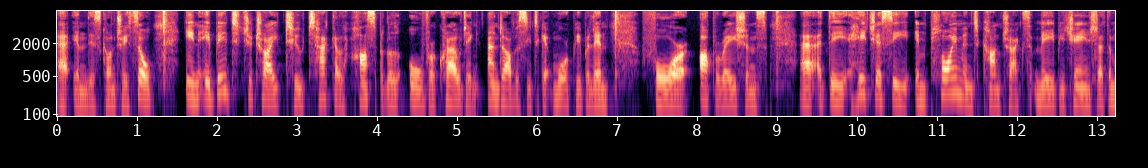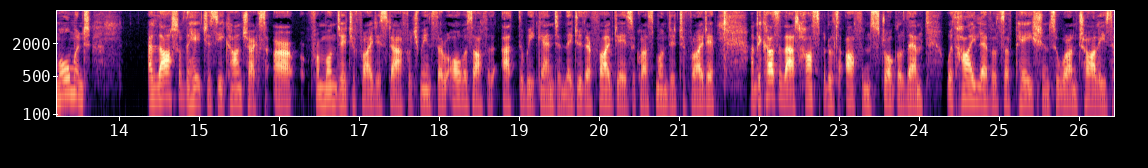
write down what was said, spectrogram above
uh, in this country. So, in a bid to try to tackle hospital overcrowding and obviously to get more people in for operations, uh, the HSE employment contracts may be changed. At the moment, a lot of the HSE contracts are from Monday to Friday staff, which means they're always off at the weekend and they do their five days across Monday to Friday. And because of that, hospitals often struggle then with high levels of patients who are on trolleys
